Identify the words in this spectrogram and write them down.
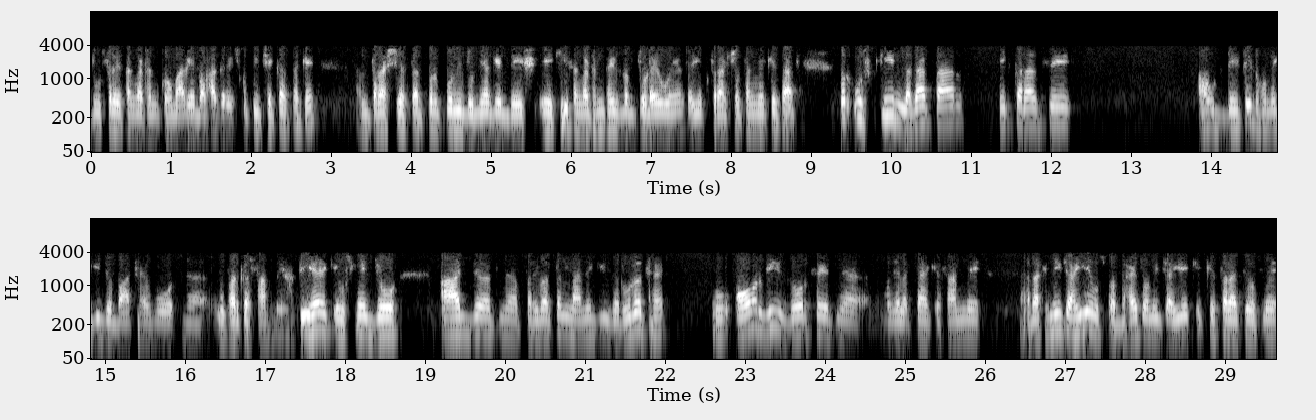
दूसरे संगठन को हम आगे बढ़ाकर इसको पीछे कर सके। अंतर्राष्ट्रीय स्तर पर पूरी दुनिया के देश एक ही संगठन से इस वक्त जुड़े हुए हैं, संयुक्त राष्ट्र संघ के साथ। और उसकी लगातार एक तरह से आउटडेटेड होने की जो बात है, वो उभर कर सामने आती है कि उसमें जो आज परिवर्तन लाने की ज़रूरत है, वो और भी ज़ोर से मुझे लगता है कि सामने रखनी चाहिए, उस पर बहस होनी चाहिए कि किस तरह से उसमें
